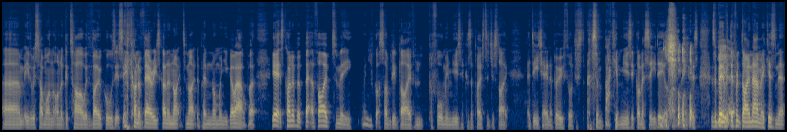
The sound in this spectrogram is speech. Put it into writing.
Um, either with someone on a guitar with vocals. It's it kind of varies kind of night to night depending on when you go out. But yeah, it's kind of a better vibe to me when you've got somebody live and performing music as opposed to just like a DJ in a booth or just some backing music on a CD or something. it's, it's a bit yeah. of a different dynamic, isn't it?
